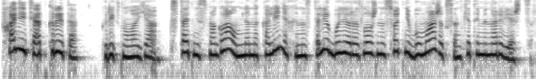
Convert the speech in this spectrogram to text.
«Входите, открыто!» — крикнула я. Встать не смогла, у меня на коленях и на столе были разложены сотни бумажек с анкетами норвежцев.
